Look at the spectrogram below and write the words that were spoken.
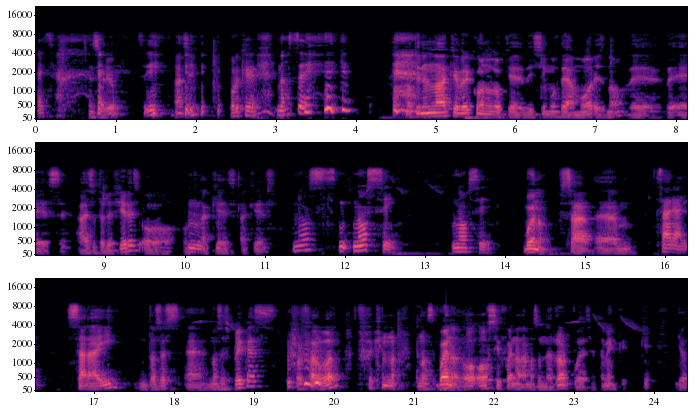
eso. ¿En serio? Sí, Ah, sí. ¿Por qué? no sé. No tiene nada que ver con lo que decimos de amores, ¿no? De, de ese. ¿A eso te refieres o, o Mm. a qué es? ¿A qué es? No, no sé, no sé. Bueno, Sa- em, Sarai. Saraí, entonces, eh, ¿nos explicas, por favor? Porque no, no bueno, o, o si fue nada más un error, puede ser también, que, que yo,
